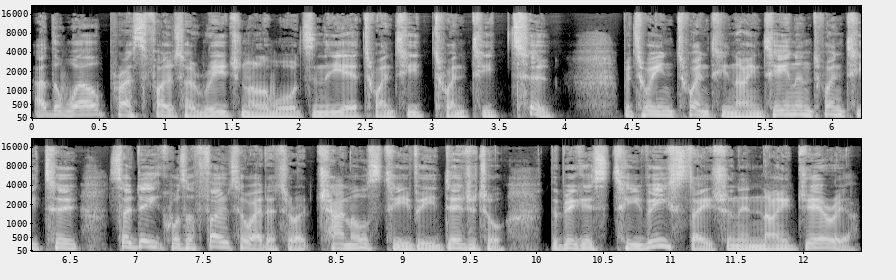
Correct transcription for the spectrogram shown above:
at the World Press Photo Regional Awards in the year 2022. Between 2019 and 22, Sodiq was a photo editor at Channels TV Digital, the biggest TV station in Nigeria.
